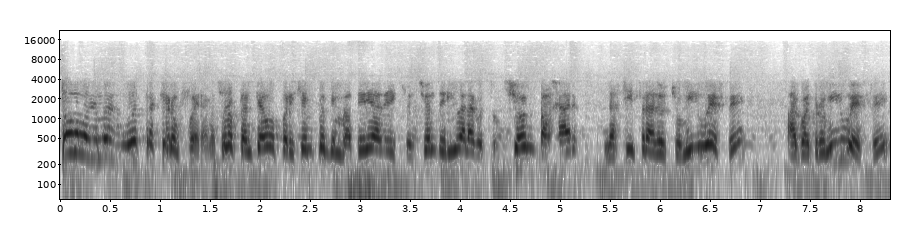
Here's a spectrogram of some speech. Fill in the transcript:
Todas las demás nuestras quedaron fuera. Nosotros planteamos, por ejemplo, que en materia de exención deriva la construcción bajar la cifra de 8.000 UF a 4.000 UF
